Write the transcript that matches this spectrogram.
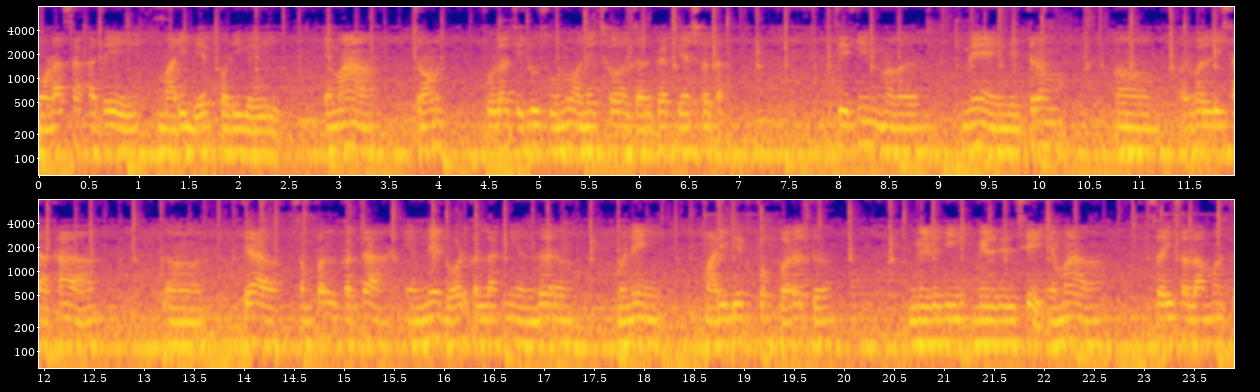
મોડાસા ખાતે મારી બેગ પડી ગયેલી. એમાં ત્રણ તોલા જેટલું સોનું અને છ હજાર રૂપિયા કેશ હતા. તેથી મેં નેત્રમ અરવલ્લી શાખા ત્યાં સંપર્ક કરતા એમને દોઢ કલાકની અંદર મને મારી બેગ પરત મેળવી, મેળવેલ છે. એમાં સહી સલામત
